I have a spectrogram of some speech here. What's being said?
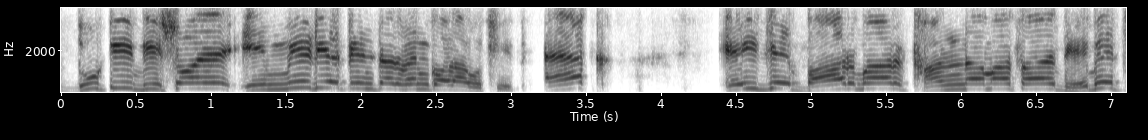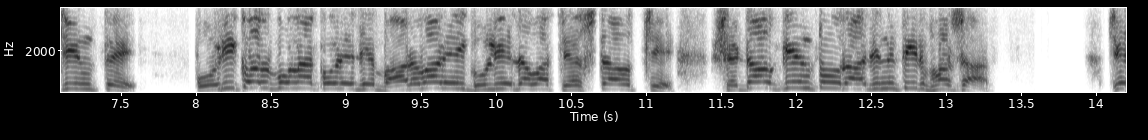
দুটি বিষয়ে ইমিডিয়েট ইন্টারভেন করা উচিত। এক এই যে বারবার ঠান্ডা মাথায় ভেবে চিনতে পরিকল্পনা করে যে বারবার এই গুলিয়ে দেওয়ার চেষ্টা হচ্ছে, সেটাও কিন্তু রাজনীতির ভাষা। যে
